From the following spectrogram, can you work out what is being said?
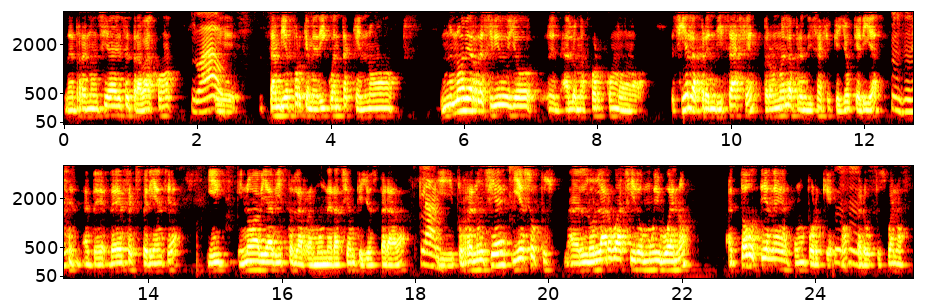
renuncié a ese trabajo. Wow. Eh, también porque me di cuenta que no, no había recibido yo eh, a lo mejor como, sí el aprendizaje, pero no el aprendizaje que yo quería Uh -huh. de, de, esa experiencia y, y, no había visto la remuneración que yo esperaba. Claro. Y pues renuncié y eso pues a lo largo ha sido muy bueno. Todo tiene un porqué, ¿no? Uh -huh. Pero pues bueno,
